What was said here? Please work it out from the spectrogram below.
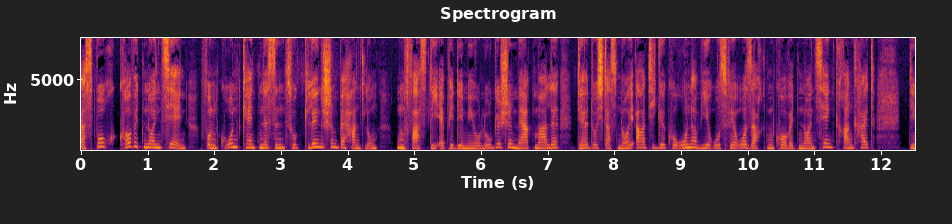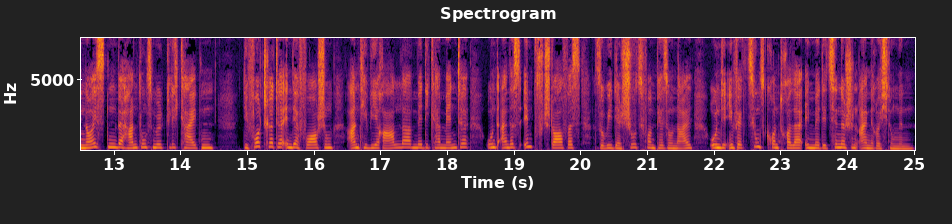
Das Buch Covid-19 von Grundkenntnissen zur klinischen Behandlung umfasst die epidemiologischen Merkmale der durch das neuartige Coronavirus verursachten Covid-19-Krankheit, die neuesten Behandlungsmöglichkeiten, die Fortschritte in der Forschung antiviraler Medikamente und eines Impfstoffes sowie den Schutz von Personal und die Infektionskontrolle in medizinischen Einrichtungen.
